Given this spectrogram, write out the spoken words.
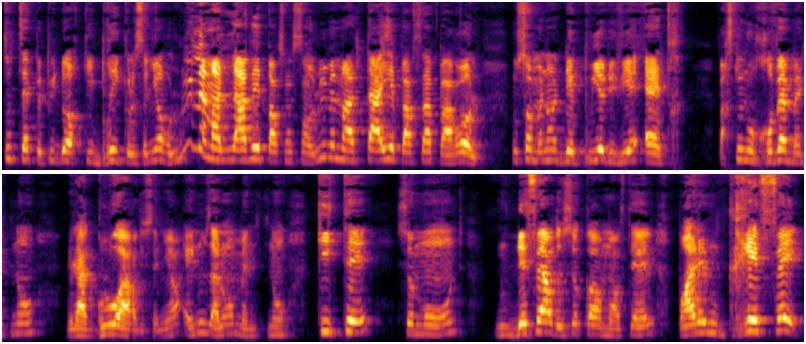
toutes ces pépites d'or qui brillent, que le Seigneur lui-même a lavé par son sang, lui-même a taillé par sa parole. Nous sommes maintenant dépouillés du vieil être, parce que nous revêt maintenant de la gloire du Seigneur et nous allons maintenant quitter ce monde, nous défaire de ce corps mortel pour aller nous greffer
